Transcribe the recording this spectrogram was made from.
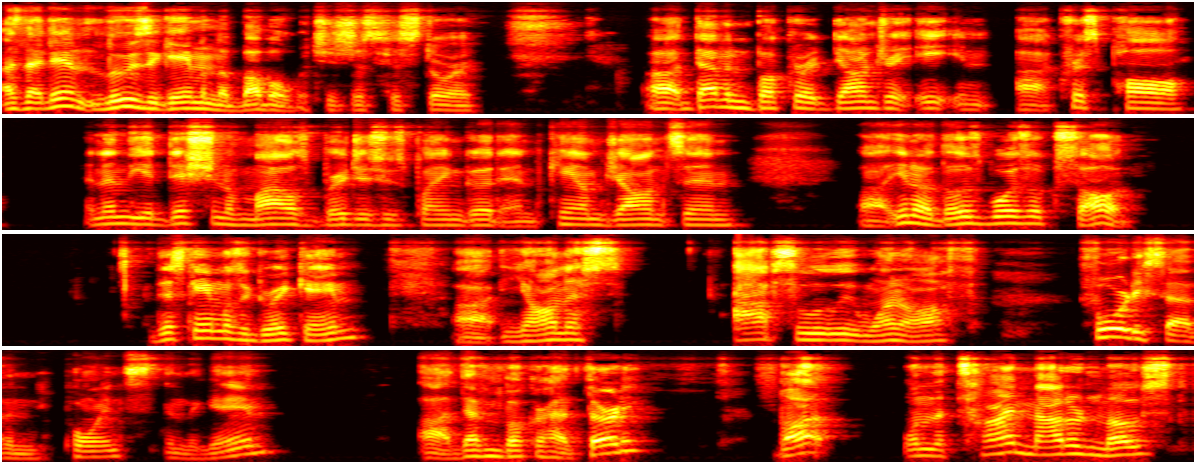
as they didn't lose a game in the bubble, which is just historic. Uh, Devin Booker, DeAndre Ayton, uh, Chris Paul, and then the addition of Miles Bridges, who's playing good, and Cam Johnson. Uh, you know, those boys look solid. This game was a great game. Uh, Giannis absolutely went off. 47 points in the game. Uh, Devin Booker had 30. But when the time mattered most,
